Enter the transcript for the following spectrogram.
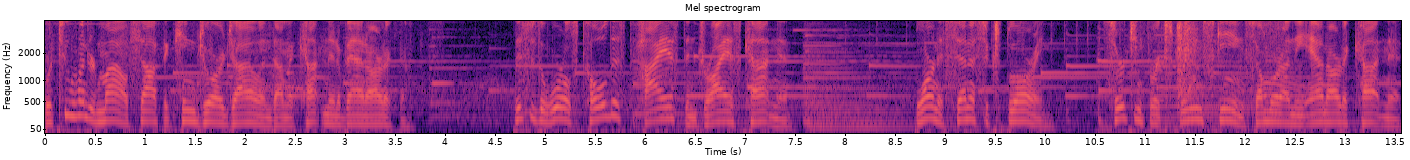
We're 200 miles south of King George Island on the continent of Antarctica. This is the world's coldest, highest, and driest continent. Warren has sent us exploring, searching for extreme skiing somewhere on the Antarctic continent.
